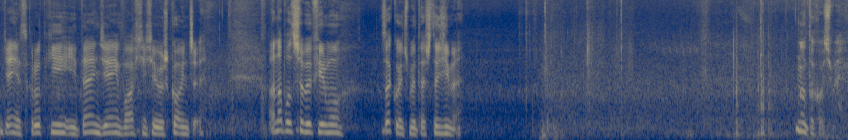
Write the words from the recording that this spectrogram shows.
Dzień jest krótki i ten dzień właśnie się już kończy. A na potrzeby filmu zakończmy też tę zimę. No to chodźmy.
